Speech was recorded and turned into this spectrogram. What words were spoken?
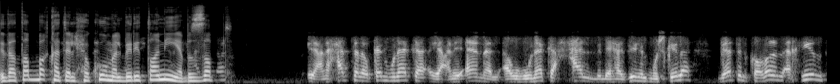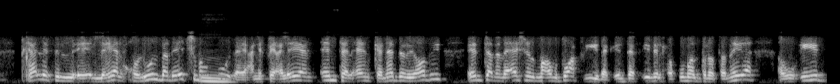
إذا طبقت الحكومة البريطانية. بالضبط. يعني حتى لو كان هناك يعني آمل أو هناك حل لهذه المشكلة جات القرار الأخير خلت اللي هي الحلول ما بقتش موجودة. يعني فعليا أنت الآن كنادي رياضي أنت ما بقاش الموضوع في إيدك. أنت في إيد الحكومة البريطانية أو إيد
